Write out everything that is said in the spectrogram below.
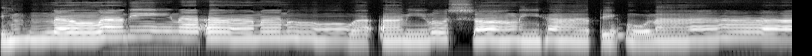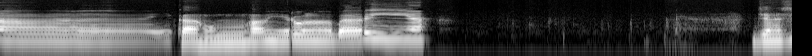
Innal ladina amanu wa amilus solihati ulaika hum khairul bariyah. Jazaohum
